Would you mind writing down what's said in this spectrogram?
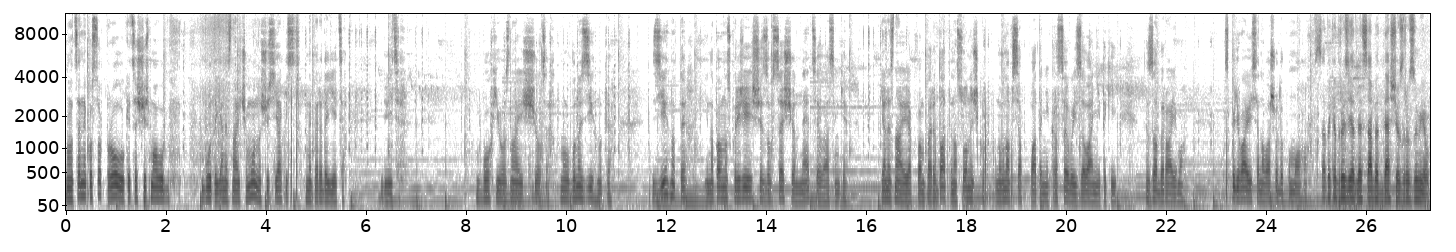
Ну, це не кусок проволоки, це щось мало бути. Я не знаю чому, але щось якість не передається. Дивіться. Бог його знає, що це. Ну, воно зігнуте. Зігнуте і, напевно, скоріше за все, що не цілесеньке. Я не знаю, як вам передати на сонечко, але вона вся в патині, красивий, зелений такий. Забираємо. Сподіваюся на вашу допомогу. Все-таки, друзі, я для себе дещо зрозумів.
